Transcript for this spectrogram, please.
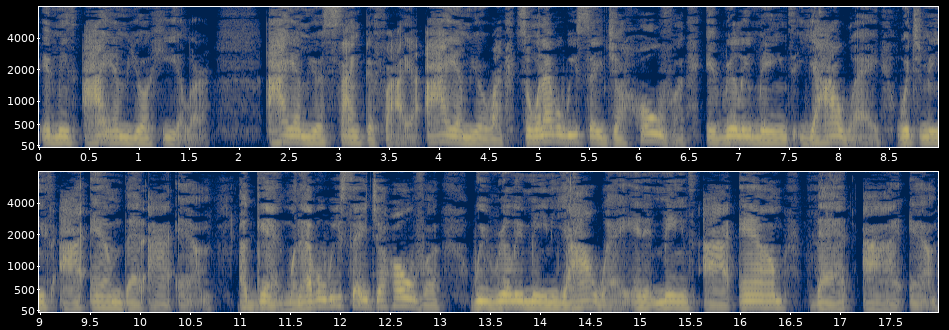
It means I am your healer. I am your sanctifier. I am your right. So whenever we say Jehovah, it really means Yahweh, which means I am that I am. Again, whenever we say Jehovah, we really mean Yahweh, and it means I am that I am.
